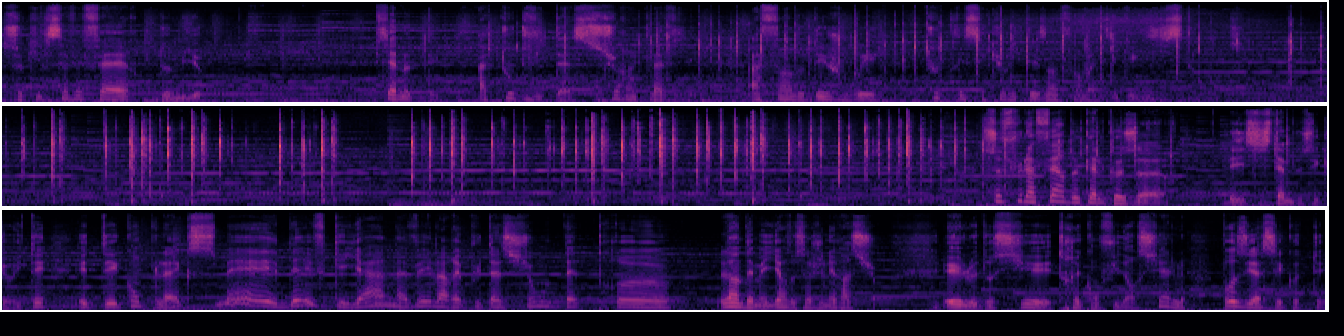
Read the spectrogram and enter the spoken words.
ce qu'il savait faire de mieux. Pianoter à toute vitesse sur un clavier afin de déjouer toutes les sécurités informatiques existantes. Ce fut l'affaire de quelques heures. Les systèmes de sécurité étaient complexes, mais Dave Keyan avait la réputation d'être euh, l'un des meilleurs de sa génération. Et le dossier très confidentiel posé à ses côtés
